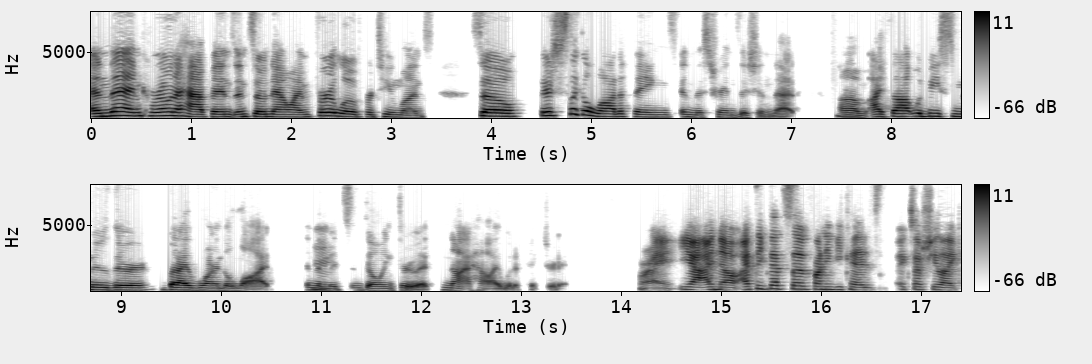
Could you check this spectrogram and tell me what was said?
And then Corona happens, and so now I'm furloughed for two months. So there's just like a lot of things in this transition that Mm-hmm. um, I thought would be smoother, but I've learned a lot in the Mm. midst of going through it, not how I would have pictured it. Right. Yeah, I know. I think that's so funny because especially like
